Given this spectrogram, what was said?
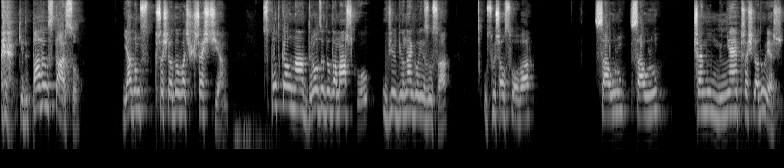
Kiedy Paweł Starsu, jadąc prześladować chrześcijan, spotkał na drodze do Damaszku uwielbionego Jezusa, usłyszał słowa: Saul, Saulu, czemu mnie prześladujesz?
